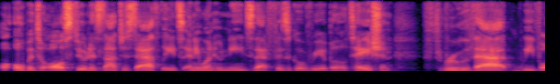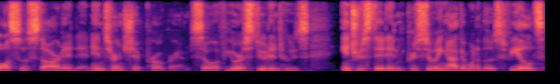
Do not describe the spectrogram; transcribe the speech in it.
open to all students, not just athletes, anyone who needs that physical rehabilitation. Through that, we've also started an internship program. So if you're a student who's interested in pursuing either one of those fields,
